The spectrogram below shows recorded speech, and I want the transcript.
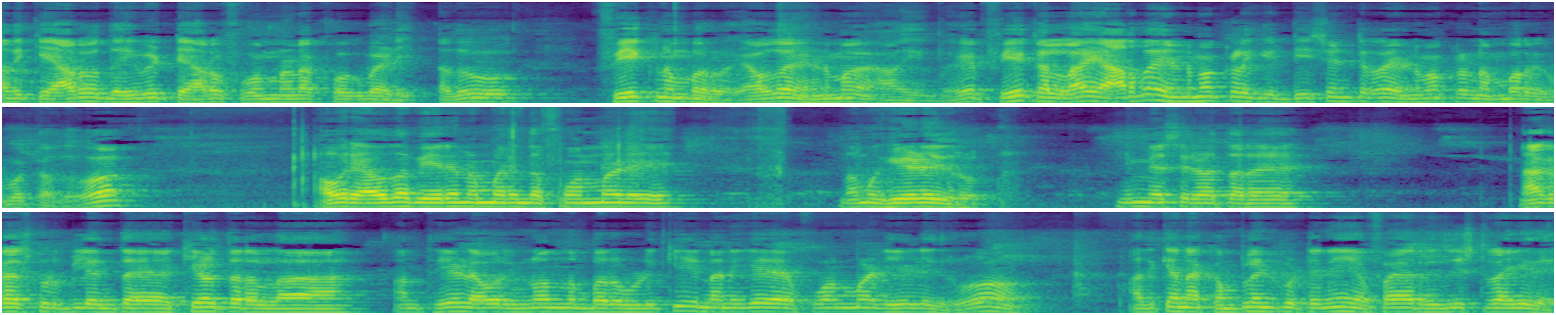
ಅದಕ್ಕೆ ಯಾರೋ ದಯವಿಟ್ಟು ಯಾರೋ ಫೋನ್ ಮಾಡೋಕ್ಕೆ ಹೋಗಬೇಡಿ. ಅದು ಫೇಕ್ ನಂಬರು ಯಾವುದೋ ಹೆಣ್ಮ ಫೇಕ್ ಅಲ್ಲ, ಯಾರ್ದೋ ಹೆಣ್ಮಕ್ಳಿಗೆ ಡೀಸೆಂಟ್ ಇರೋ ಹೆಣ್ಮಕ್ಳ ನಂಬರ್ ಇರಬೇಕದು. ಅವ್ರು ಯಾವುದೋ ಬೇರೆ ನಂಬರಿಂದ ಫೋನ್ ಮಾಡಿ ನಮಗೆ ಹೇಳಿದರು. ನಿಮ್ಮ ಹೆಸರು ಹೇಳ್ತಾರೆ, ನಾಗರಾಜ್ ಕುಡುಕ್ಲಿ ಅಂತ ಕೇಳ್ತಾರಲ್ಲ ಅಂತ ಹೇಳಿ ಅವ್ರು ಇನ್ನೊಂದು ನಂಬರ್ ಹುಡುಕಿ ನನಗೆ ಫೋನ್ ಮಾಡಿ ಹೇಳಿದರು. ಅದಕ್ಕೆ ನಾನು ಕಂಪ್ಲೇಂಟ್ ಕೊಟ್ಟೀನಿ ಎಫ್ ಐ ಆರ್ ರಿಜಿಸ್ಟರ್ ಆಗಿದೆ.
